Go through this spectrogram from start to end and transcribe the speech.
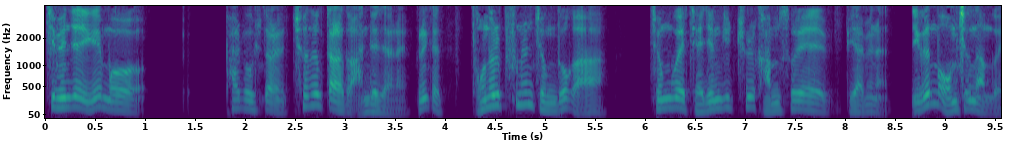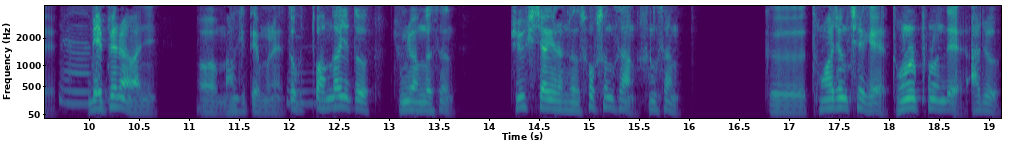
지금 현재 이게 뭐 850달러, 1000억 달러도 안 되잖아요. 그러니까 돈을 푸는 정도가 정부의 재정 지출 감소에 비하면 이건 뭐 엄청난 거예요. 음. 몇 배나 많이 어, 많기 때문에 또 또한 가지 또 중요한 것은 주식시장이라는 항상 속성상 항상 그 통화 정책에 돈을 푸는데 아주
